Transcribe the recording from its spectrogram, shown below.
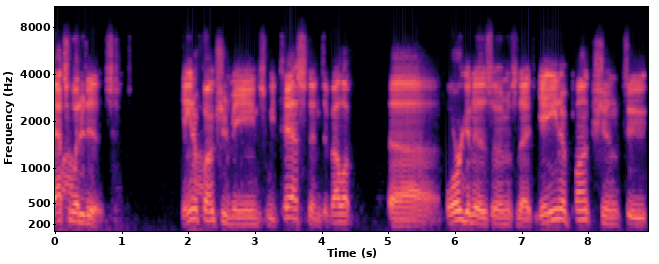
That's Wow. what it is. Gain Wow. of function means we test and develop uh, organisms that gain a function to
